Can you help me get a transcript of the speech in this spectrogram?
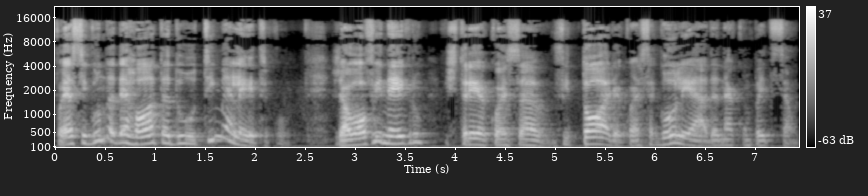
Foi a segunda derrota do time elétrico. Já o Alvinegro estreia com essa vitória, com essa goleada na competição.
